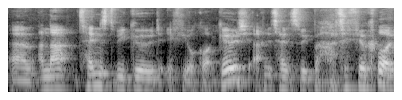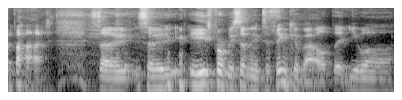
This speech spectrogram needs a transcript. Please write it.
Um, and that tends to be good if you're quite good, and it tends to be bad if you're quite bad. So, so it, it is probably something to think about that you are,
